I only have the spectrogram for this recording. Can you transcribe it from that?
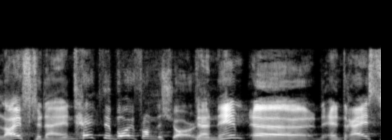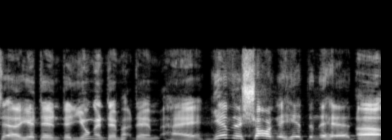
läuft hinein, Take the boy from the shark, der nimmt, äh, entreißt äh, hier den, den Jungen dem, dem Hai give the shark a hit in the head, äh,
